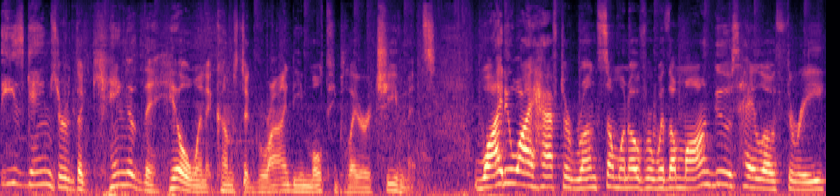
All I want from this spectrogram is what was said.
these games are the king of the hill when it comes to grindy multiplayer achievements. Why do I have to run someone over with a mongoose, Halo 3?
